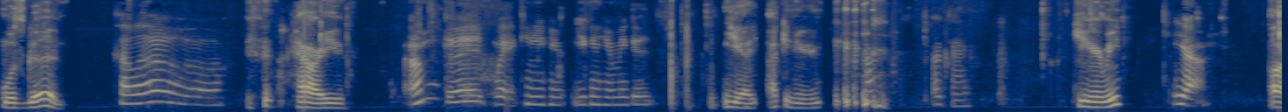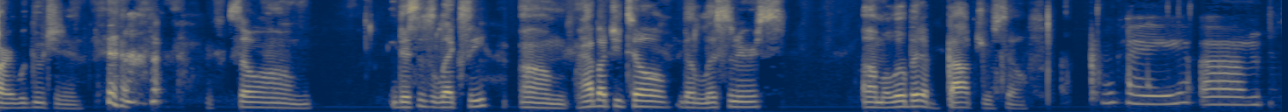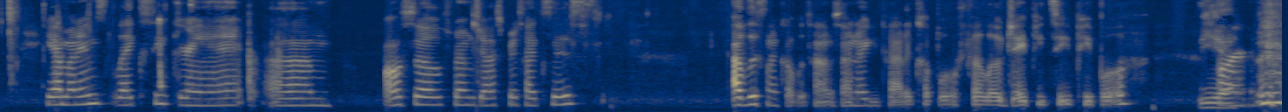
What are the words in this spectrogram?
What's good? Hello. How are you? I'm good. Wait, can you hear? You can hear me good? Yeah, I can hear you. Okay. Can you hear me? Yeah. All right, we're Gucci then. so, um, this is Lexcee. Um, how about you tell the listeners, um, a little bit about yourself? Okay. Um. Yeah, my name's Lexcee Grant. Um. Also from Jasper, Texas. I've listened a couple times. So I know you've had a couple fellow JPT people. Yeah.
